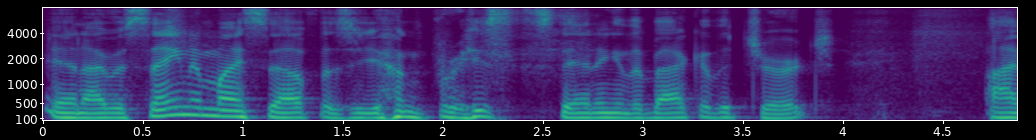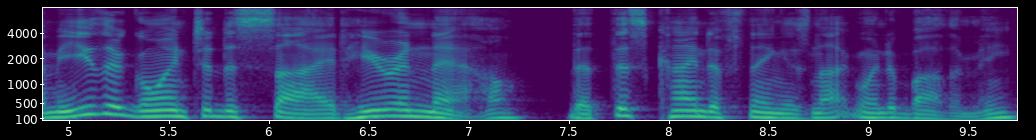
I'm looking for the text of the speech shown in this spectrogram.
And I was saying to myself as a young priest standing in the back of the church, I'm either going to decide here and now that this kind of thing is not going to bother me,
